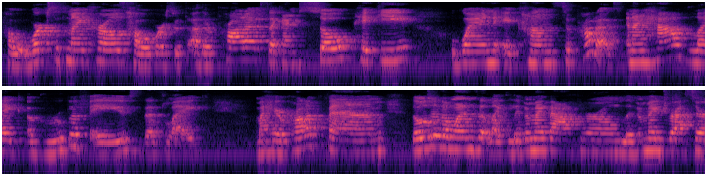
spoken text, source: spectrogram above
how it works with my curls, how it works with other products. Like I'm so picky when it comes to products and I have like a group of faves that's like my hair product fam. Those are the ones that like live in my bathroom, live in my dresser,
